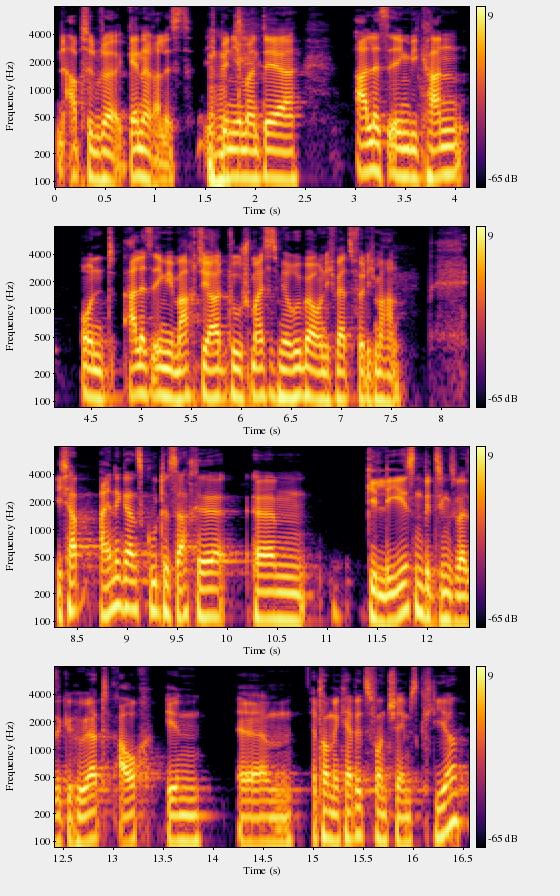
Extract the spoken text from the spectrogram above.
ein absoluter Generalist. Ich mhm. bin jemand, der alles irgendwie kann und alles irgendwie macht, ja, du schmeißt es mir rüber und ich werde es für dich machen. Ich habe eine ganz gute Sache ähm, gelesen bzw. gehört, auch in ähm, Atomic Habits von James Clear.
